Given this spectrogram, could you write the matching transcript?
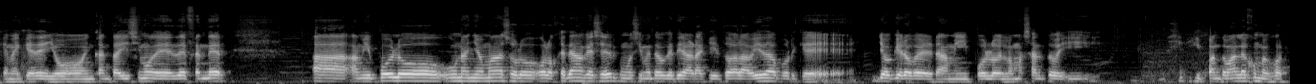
que me quede, yo encantadísimo de defender a, mi pueblo un año más o, lo- los que tengan que ser, como si me tengo que tirar aquí toda la vida, porque yo quiero ver a mi pueblo en lo más alto y cuanto más lejos mejor.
